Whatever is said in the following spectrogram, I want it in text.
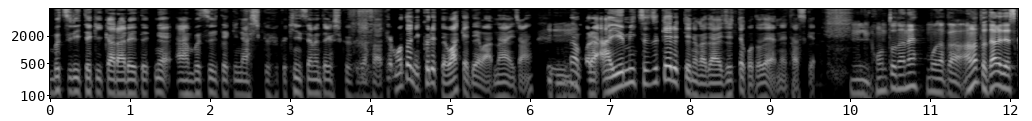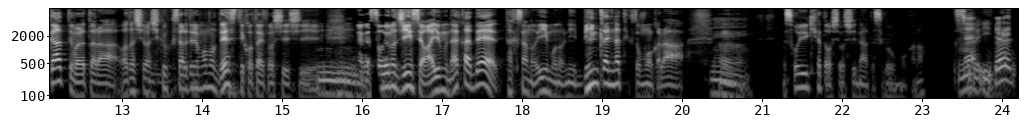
物理的から霊的ね、あ物理的な祝福、金銭面的な祝福がさ、手元に来るってわけではないじゃん。うんでもこれ歩み続けるっていうのが大事ってことだよね、助け。うん、本当だね。もうなんか、あなた誰ですかって言われたら、私は祝福されてるものですって答えてほしいし、うんなんかそういうの人生を歩む中で、たくさんのいいものに敏感になっていくと思うから、うん。うんそういう生き方をしてほしいなってすごい思うかな。それいいね。で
